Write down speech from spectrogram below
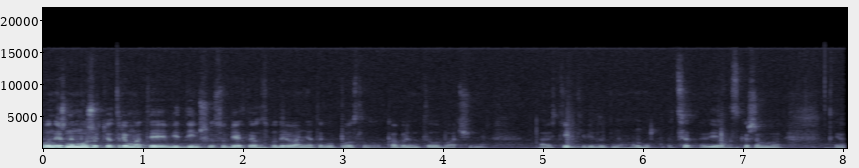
Вони ж не можуть отримати від іншого суб'єкта господарювання таку послугу кабельне телебачення, а тільки від одного. Ну, це, як скажімо, е,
